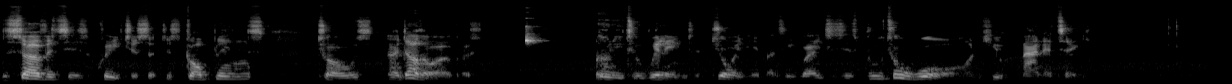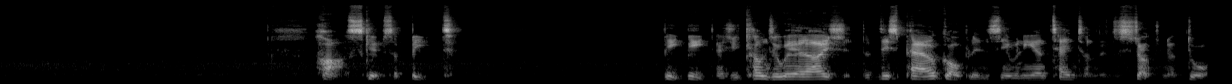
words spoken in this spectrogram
the services of creatures such as goblins, trolls, and other ogres, only too willing to join him as he wages his brutal war on humanity. Heart skips a beat beat beat as you come to realization that this pair of goblins seemingly intent on the destruction of Dor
